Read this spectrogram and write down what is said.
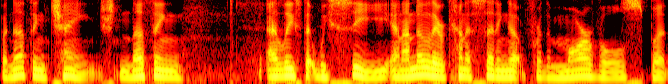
but nothing changed nothing at least that we see and i know they were kind of setting up for the marvels but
